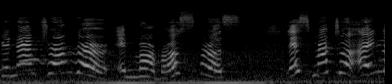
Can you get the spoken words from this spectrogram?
Vietnam stronger and more prosperous. Let's master English.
